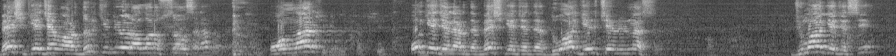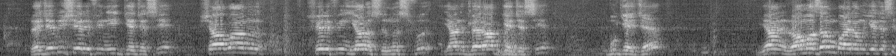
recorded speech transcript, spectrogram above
Beş gece vardır ki diyor Allah Resulü sallallahu ve sellem. Onlar o gecelerde beş gecede dua geri çevrilmez. Cuma gecesi, Recep-i Şerif'in ilk gecesi, Şaban-ı Şerif'in yarısı, nısfı yani Berat gecesi bu gece yani Ramazan bayramı gecesi,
